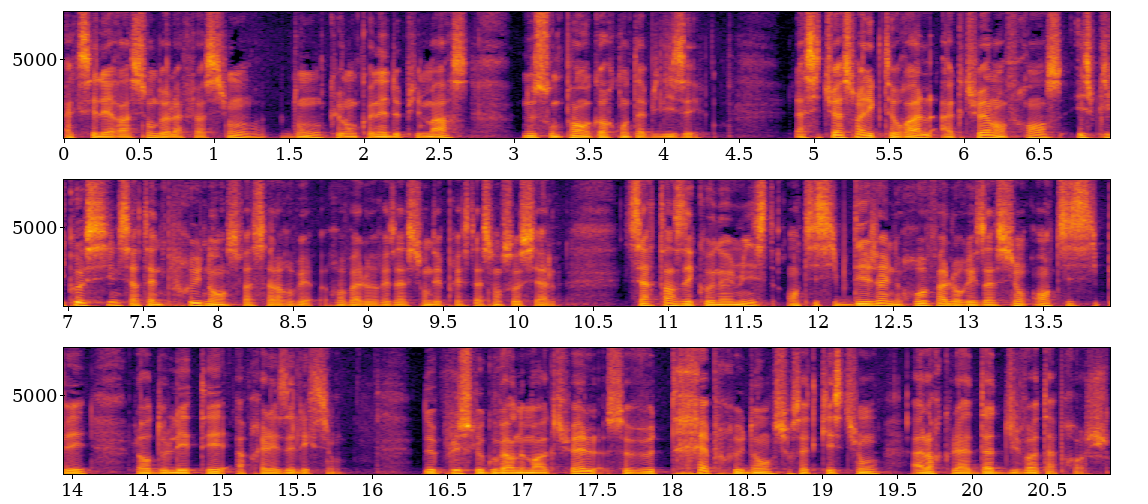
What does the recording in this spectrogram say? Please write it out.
accélérations de l'inflation, donc que l'on connaît depuis mars, ne sont pas encore comptabilisées. La situation électorale actuelle en France explique aussi une certaine prudence face à la revalorisation des prestations sociales. Certains économistes anticipent déjà une revalorisation anticipée lors de l'été après les élections. De plus, le gouvernement actuel se veut très prudent sur cette question alors que la date du vote approche.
